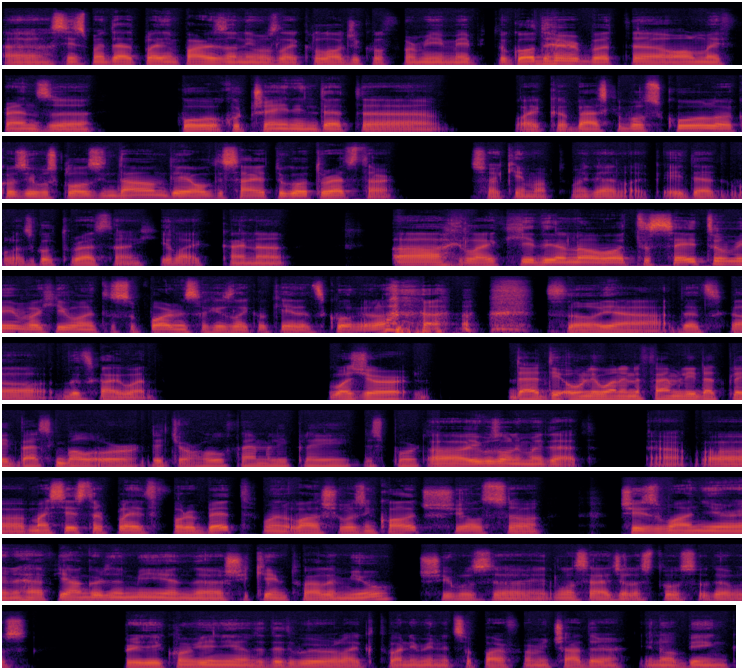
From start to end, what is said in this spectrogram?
uh, since my dad played in Partizan, it was like logical for me maybe to go there. But uh, all my friends uh, who who train in that uh, like a basketball school because it was closing down, they all decided to go to Red Star. So I came up to my dad like, "Hey, Dad, well, let's go to Red Star." And he like kind of uh like he didn't know what to say to me but he wanted to support me so he's like okay that's cool you know so yeah that's how that's how it went Was your dad the only one in the family that played basketball, or did your whole family play the sport? uh it was only my dad yeah uh my sister played for a bit when while she was in college she also she's one year and a half younger than me and uh, she came to lmu she was uh, in los angeles too so that was pretty convenient that we were like 20 minutes apart from each other you know being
